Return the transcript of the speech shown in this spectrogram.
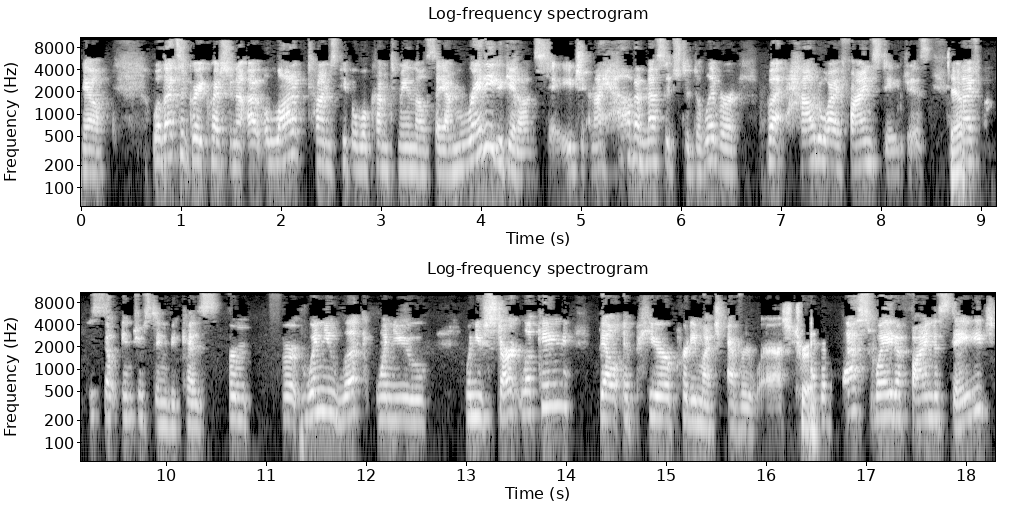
Yeah. Well, that's a great question. A, lot of times people will come to me and they'll say, I'm ready to get on stage and I have a message to deliver, but how do I find stages? Yep. And I find this so interesting because for, for when you look, when you, when you start looking, they'll appear pretty much everywhere. It's true. And the best way to find a stage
